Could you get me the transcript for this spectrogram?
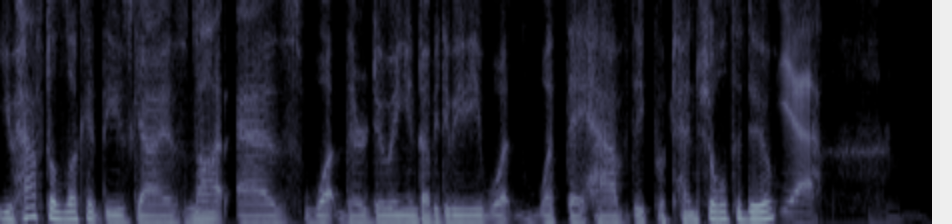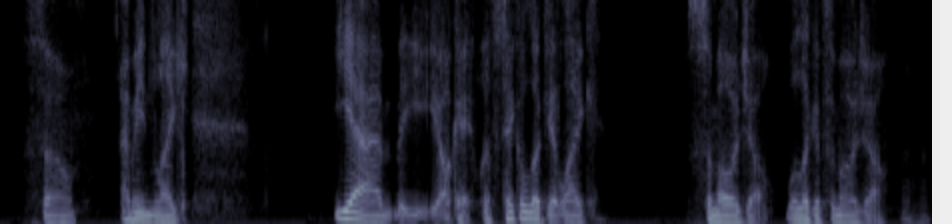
you have to look at these guys not as what they're doing in WWE, what what they have the potential to do. Yeah. So I mean, like, yeah, okay. Let's take a look at like Samoa Joe. We'll look at Samoa Joe. Mhm.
